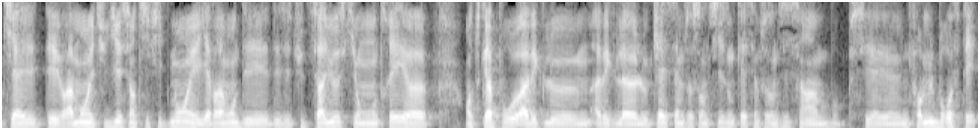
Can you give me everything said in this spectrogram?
qui a été vraiment étudiée scientifiquement et il y a vraiment des, des études sérieuses qui ont montré, euh, en tout cas pour avec le avec le KSM 66, donc KSM 66 c'est un c'est une formule brevetée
